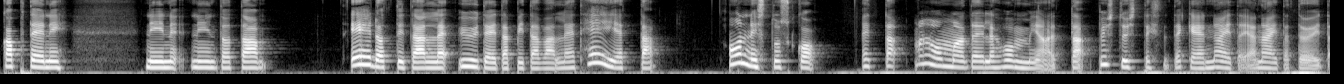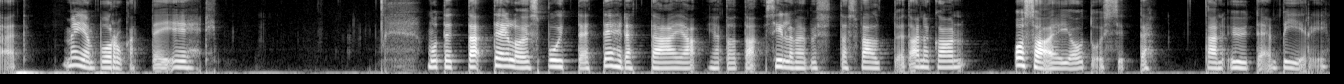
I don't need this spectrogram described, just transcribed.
kapteeni niin, niin tota, ehdotti tälle YTtä pitävälle, että hei, että onnistusko että mä hommaan teille hommia, että pystyisittekö te tekemään näitä ja näitä töitä, että meidän porukat ei ehdi. mutta että teillä olisi puitteet tehdä tämä ja, ja tota, sillä me pystyttäisiin välttyä, että ainakaan osa ei joutuisi sitten tämän YTn piiriin.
